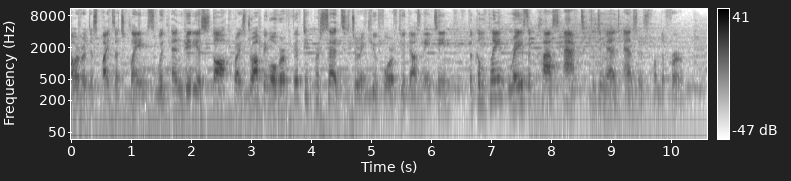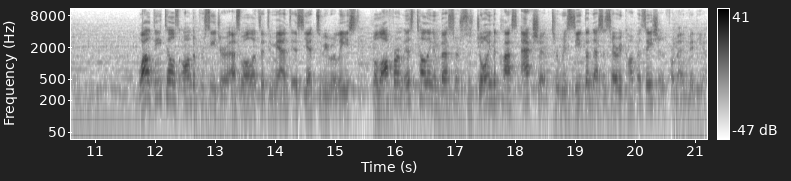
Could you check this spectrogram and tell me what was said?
However, despite such claims, with NVIDIA's stock price dropping over 50% during Q4 of 2018, the complaint raised a class act to demand answers from the firm. While details on the procedure as well as the demand is yet to be released, the law firm is telling investors to join the class action to receive the necessary compensation from NVIDIA.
